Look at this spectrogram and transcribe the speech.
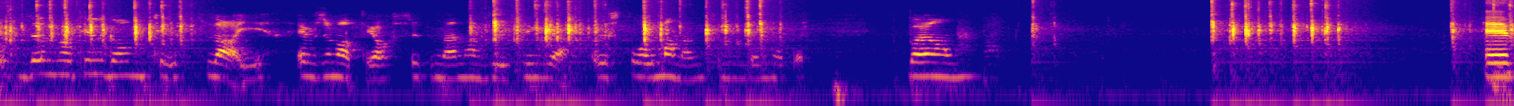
och den har tillgång till Fly. Eftersom att jag Superman han blir flyga. Eller Stålmannen som den heter. Bara om. Eh,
